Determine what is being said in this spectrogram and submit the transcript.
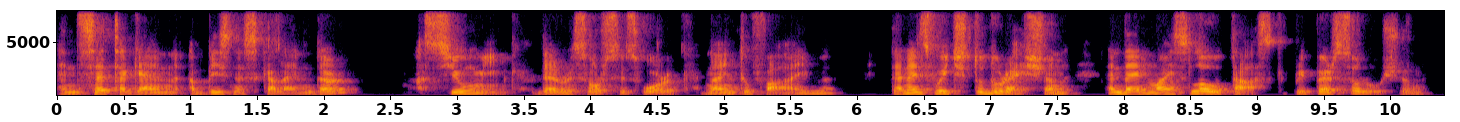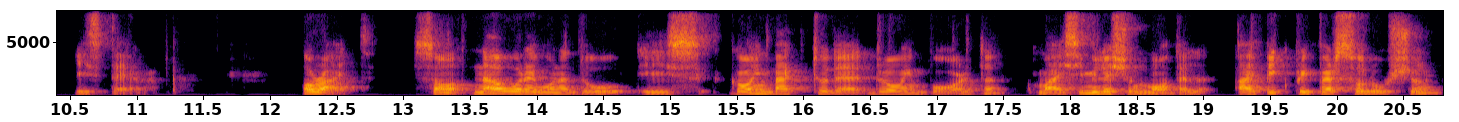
and set again a business calendar, assuming the resources work nine to five, then I switch to duration and then my slow task prepare solution is there. All right, so now what I want to do is going back to the drawing board, my simulation model, I pick prepare solution,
